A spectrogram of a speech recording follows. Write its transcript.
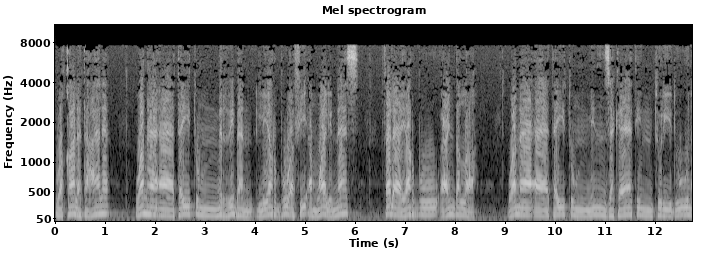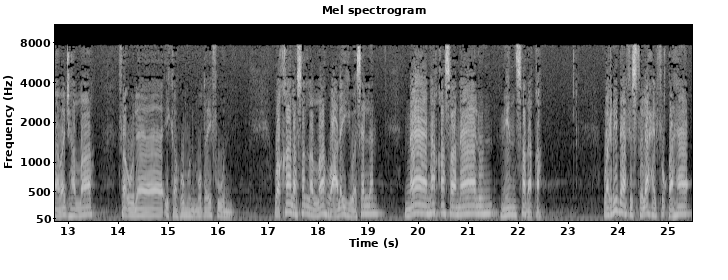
وقال تعالى وما آتيتم من ربا ليربو في أموال الناس فلا يربو عند الله. وما آتيتم من زكاة تريدون وجه الله فأولئك هم المضعفون. وقال صلى الله عليه وسلم ما نقص مال من صدقة. والربا في اصطلاح الفقهاء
